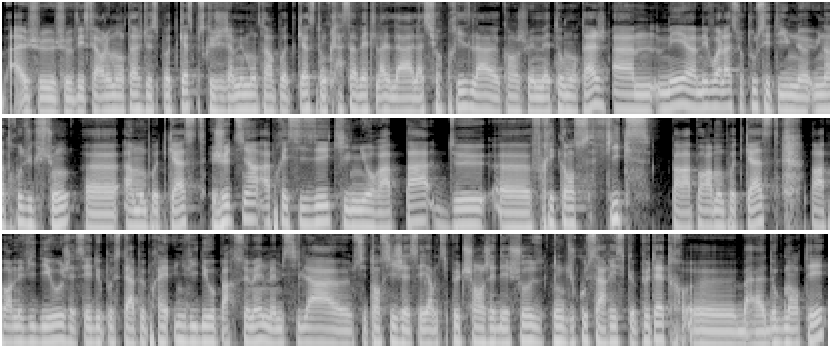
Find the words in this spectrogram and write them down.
bah, je, vais faire le montage de ce podcast parce que j'ai jamais monté un podcast, donc là ça va être la, surprise là quand je vais me mettre au montage. mais, mais voilà, surtout c'était une, une, introduction à mon podcast. Je tiens à préciser qu'il n'y aura pas de fréquence fixe par rapport à mon podcast, par rapport à mes vidéos. J'essaye de poster à peu près une vidéo par semaine, même si là, euh, ces temps-ci, j'essaye un petit peu de changer des choses. Donc du coup, ça risque peut-être euh, bah, d'augmenter.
